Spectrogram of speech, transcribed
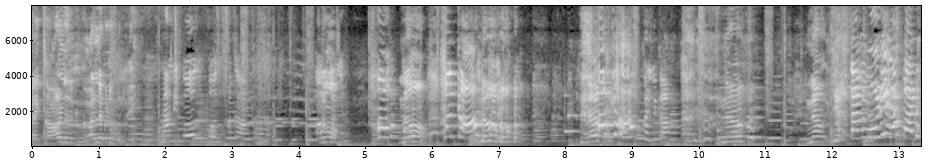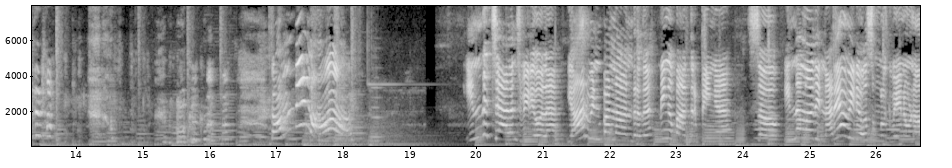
எனக்கு கால் இருக்கு கால்ல கூட வை தம்பி போதும் போதும். அக்கா பண்ணு. நோ அக்கா நோ நோ அக்கா ஆஃப் பண்ணுக்கா நோ நோ தம்பி முடியெல்லாம் படுது தம்பியா? இந்த சேலஞ்ச் வீடியோல யார் வின் பண்ணான்றத நீங்க பார்த்திருப்பீங்க. சோ இந்த மாதிரி நிறைய வீடியோஸ் உங்களுக்கு வேணும்னா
